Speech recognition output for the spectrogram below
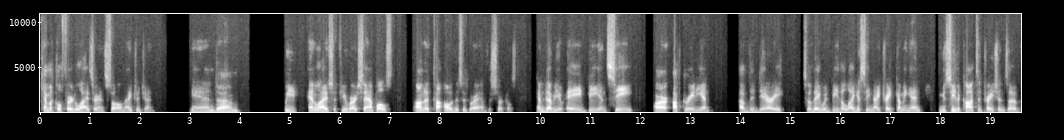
chemical fertilizer and soil nitrogen. And um, we analyzed a few of our samples on the top. Oh, this is where I have the circles. MWA, B, and C are upgradient of the dairy. So they would be the legacy nitrate coming in. You can see the concentrations of,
